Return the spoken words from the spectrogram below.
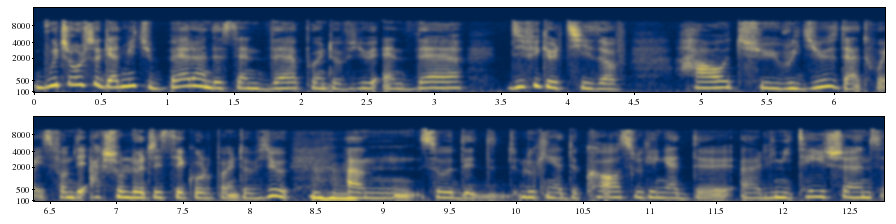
which also got me to better understand their point of view and their difficulties of how to reduce that waste from the actual logistical point of view. Um, so, the, the- looking at the costs, looking at the uh, limitations,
